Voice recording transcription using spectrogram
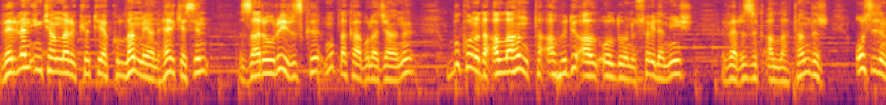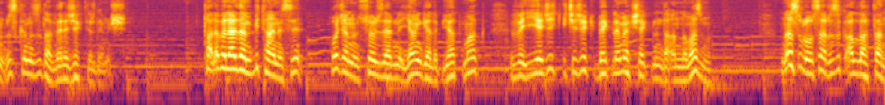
verilen imkanları kötüye kullanmayan herkesin zaruri rızkı mutlaka bulacağını, bu konuda Allah'ın taahhüdü olduğunu söylemiş ve rızık Allah'tandır. O sizin rızkınızı da verecektir demiş. Talebelerden bir tanesi hocanın sözlerini yan gelip yatmak ve yiyecek içecek beklemek şeklinde anlamaz mı? Nasıl olsa rızık Allah'tan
